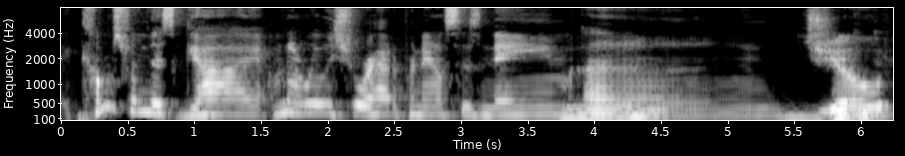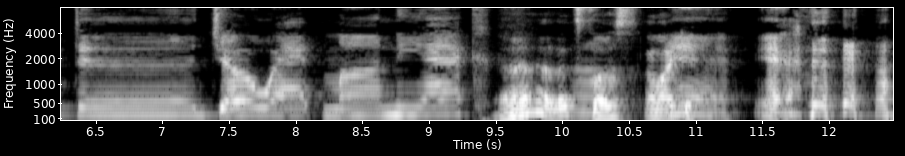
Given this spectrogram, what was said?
it comes from this guy. I'm not really sure how to pronounce his name. Joe uh, Joe at Maniac. Ah, that's Uh, close. I like it. yeah, yeah.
